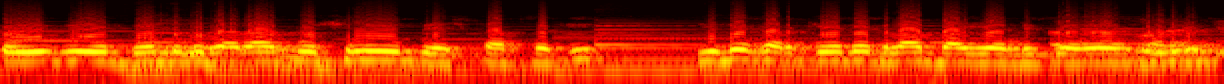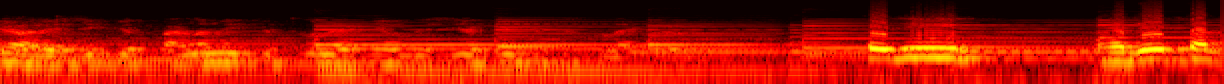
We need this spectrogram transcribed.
ਕੋਈ ਵੀ ਬਿੱਲ ਵਗੈਰਾ ਕੁਝ ਨਹੀਂ ਪੇਸ਼ ਕਰ ਸਕੀ। ਜਿਹਦੇ ਕਰਕੇ ਇਹਦੇ ਖਿਲਾਫ ਬਾਈ ਲੈ ਐਂਡੀ ਕੇ ਕਿ ਪਹਿਲਾਂ ਵੀ ਕਿੱਥੋਂ ਲੈ ਕੇ ਆਉਂਦੇ ਸੀ ਅੱਗੇ ਕਿੱਥੇ ਸਪਲਾਈ ਕਰਦੇ ਤੇ ਜੀ ਹਜੇ ਤੱਕ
